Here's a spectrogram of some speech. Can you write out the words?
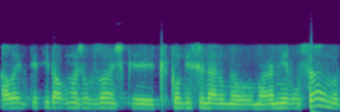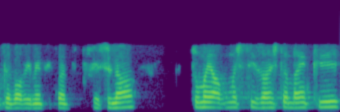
além de ter tido algumas lesões que, que condicionaram meu, uma, a minha evolução, o meu desenvolvimento enquanto profissional, tomei algumas decisões também que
